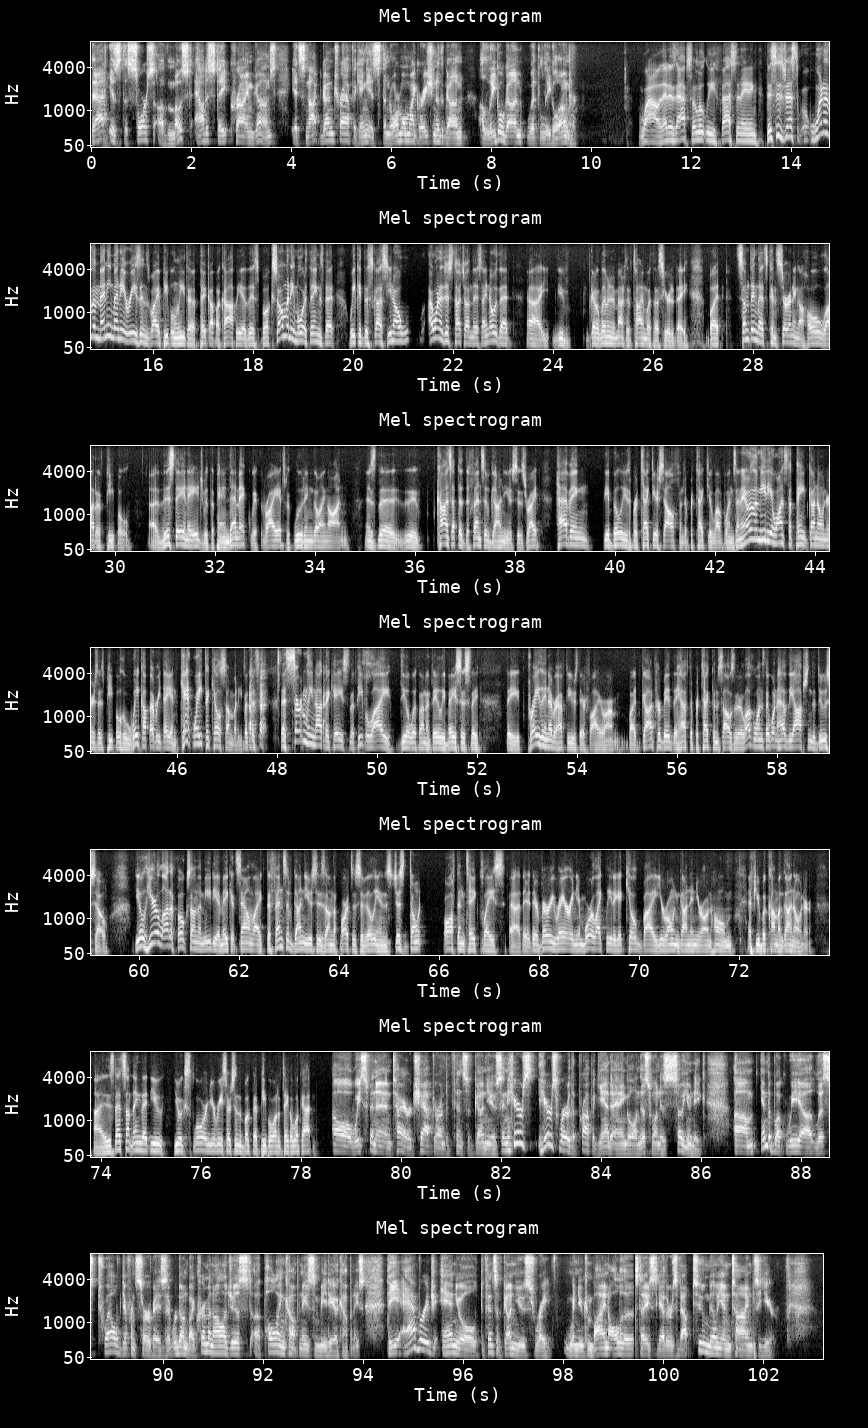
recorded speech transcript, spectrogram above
That is the source of most out of state crime guns. It's not gun trafficking, it's the normal migration of the gun, a legal gun with legal owner. Wow, that is absolutely fascinating. This is just one of the many, many reasons why people need to pick up a copy of this book. So many more things that we could discuss. You know, I want to just touch on this. I know that uh, you've got a limited amount of time with us here today, but something that's concerning a whole lot of people uh, this day and age with the pandemic, with riots, with looting going on, is the the concept of defensive gun uses, right? Having the ability to protect yourself and to protect your loved ones. And I know the media wants to paint gun owners as people who wake up every day and can't wait to kill somebody, but that's that's certainly not the case. The people I deal with on a daily basis, they they pray they never have to use their firearm, but God forbid they have to protect themselves or their loved ones, they want to have the option to do so. You'll hear a lot of folks on the media make it sound like defensive gun uses on the parts of civilians just don't often take place. Uh, they're, they're very rare, and you're more likely to get killed by your own gun in your own home if you become a gun owner. Uh, is that something that you, you explore in your research in the book that people ought to take a look at? Oh, we spent an entire chapter on defensive gun use, and here's here's where the propaganda angle on this one is so unique. Um, in the book, we uh, list 12 different surveys that were done by criminologists, uh, polling companies, and media companies. The average annual defensive gun use rate, when you combine all of those studies together, is about 2 million times a year.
